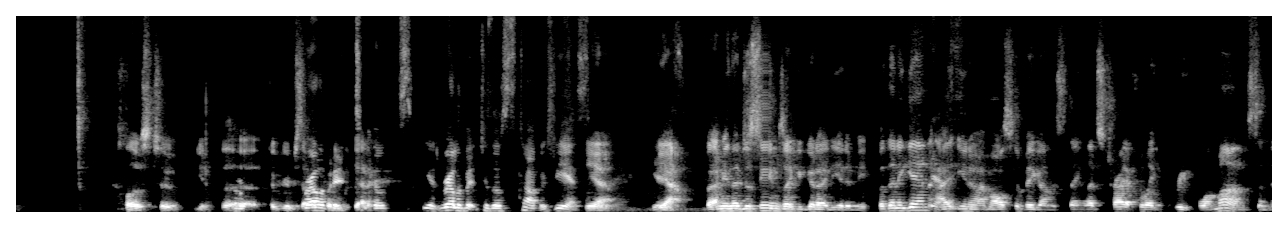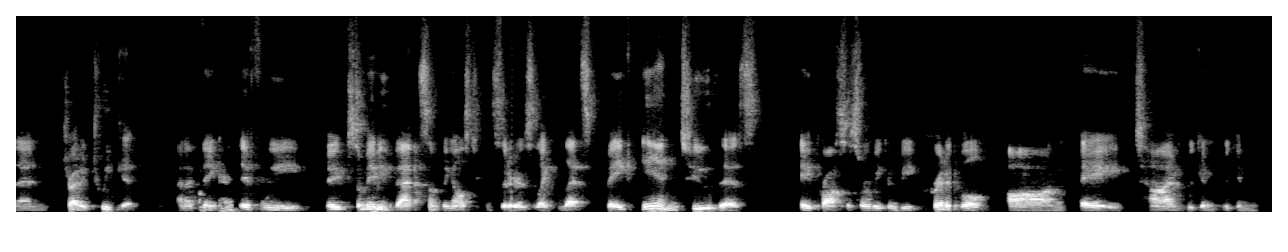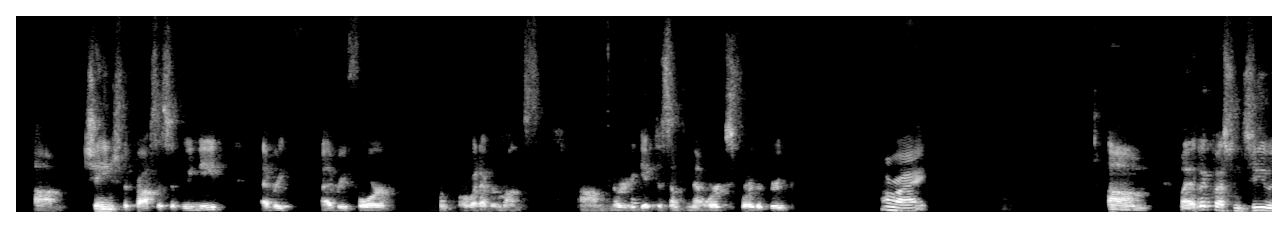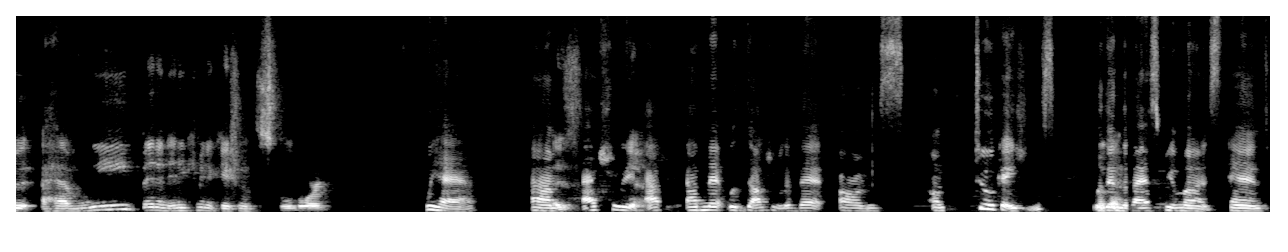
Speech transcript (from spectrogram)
close to you know, the, the groups that relevant putting together. To those, yes, relevant to those topics, yes. Yeah. Yes. Yeah, but I mean that just seems like a good idea to me. But then again, yes. I you know I'm also big on this thing. Let's try it for like three four months and then try to tweak it. And I think okay. if we so maybe that's something else to consider is like let's bake into this a process where we can be critical on a time we can we can um, change the process if we need every every four or whatever months um, in order to get to something that works for the group. All right. Um, my other question too: Have we been in any communication with the school board? We have. Um, Is, actually, yeah. I, I met with Dr. Levett on on two occasions within okay. the last few months, and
